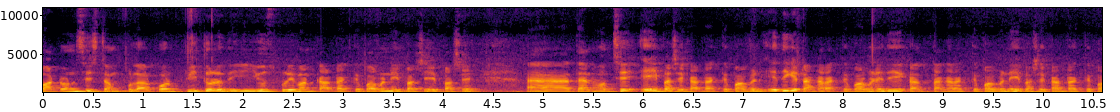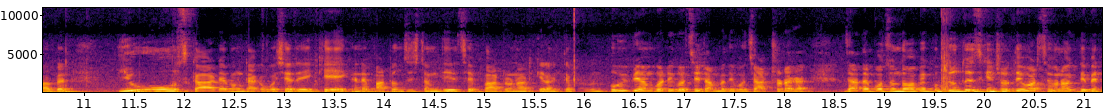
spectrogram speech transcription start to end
button system খোলার পর ভিতরে দিকে ইউজ পরিমাণ কার্ড রাখতে পারবেন, এই পাশে এই পাশে। দেন হচ্ছে এই পাশে কার্ড রাখতে পারবেন, এদিকে টাকা রাখতে পারবেন, এদিকে টাকা রাখতে পারবেন, এই পাশে কার্ড রাখতে পারবেন। ইউজ কার্ড এবং টাকা পয়সা রেখে এখানে বাটন সিস্টেম দিয়েছে। বাটন আটকে রাখতে পারবেন। খুবই পিএম কোয়ালিটি করছে, এটা আমরা দিব আটশো টাকা যাদের পছন্দ হবে, খুব দ্রুত স্ক্রিনশট দিয়ে হোয়াটসঅ্যাপে নক দেবেন।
